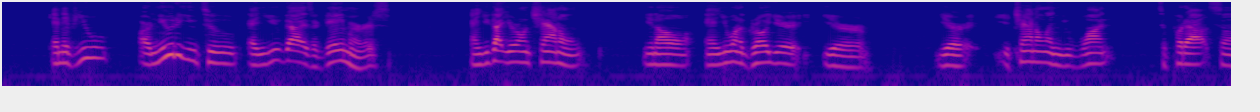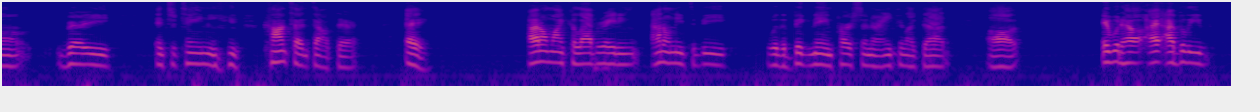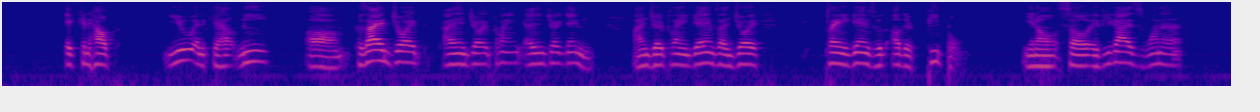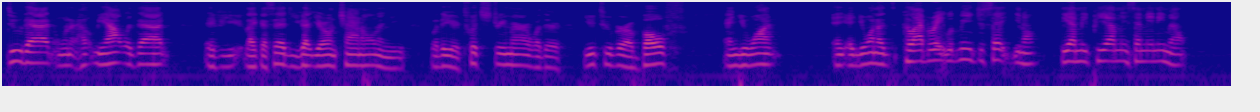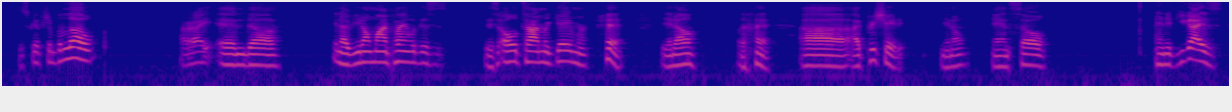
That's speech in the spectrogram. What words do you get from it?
and if you are new to youtube and you guys are gamers and you got your own channel you know and you want to grow your your your your channel and you want to put out some very entertaining content out there. Hey, I don't mind collaborating. I don't need to be with a big name person or anything like that. Uh, it would help. I, I believe it can help you and it can help me. Um, cause I enjoy, I enjoy playing, I enjoy gaming. I enjoy playing games. I enjoy playing games with other people. You know, so if you guys want to do that, want to help me out with that, if you, like I said, you got your own channel and you, whether you're a Twitch streamer, whether YouTuber or both, and you want, and, and you want to collaborate with me, just say, you know, DM me, PM me, send me an email. Description below. All right, and uh, you know, if you don't mind playing with this this old timer gamer, you know, uh, I appreciate it. You know, and so, and if you guys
